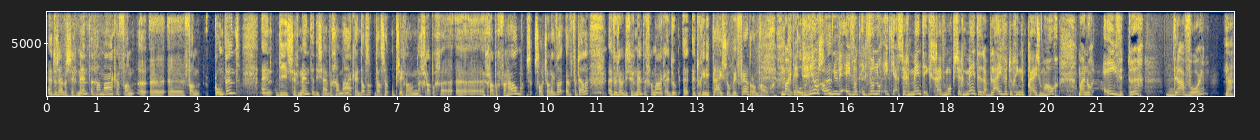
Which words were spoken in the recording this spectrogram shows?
En toen zijn we segmenten gaan maken van, eh, eh, eh, van content. En die segmenten die zijn we gaan maken. En dat, is- dat is op zich wel een grappig, eh, grappig verhaal. Zal ik zo direct wel, vertellen. En toen zijn we die segmenten gaan maken. En toen, en, en toen ging die prijs nog weer verder omhoog. Mag ik heel ondertussen- ook nu weer even, want ik wil nog iets, ja, segmenten, ik schrijf hem op, segmenten daar blijven, toen ging de prijs omhoog. Maar nog even terug, daarvoor Ja.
